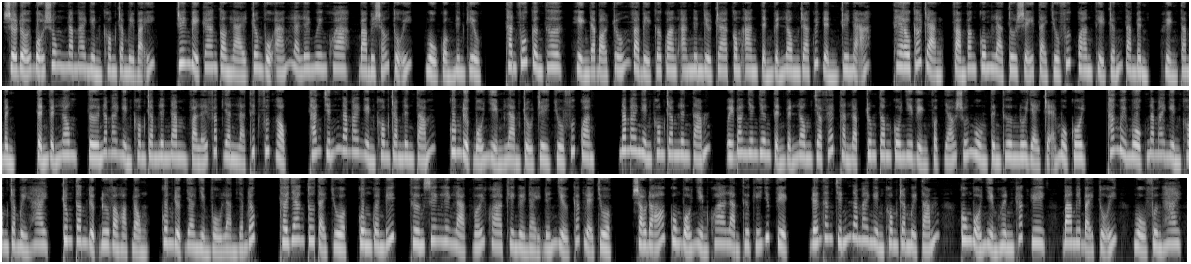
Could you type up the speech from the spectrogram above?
sửa đổi bổ sung năm 2017. Riêng bị can còn lại trong vụ án là Lê Nguyên Khoa, 36 tuổi, ngụ quận Ninh Kiều. Thành phố Cần Thơ hiện đã bỏ trốn và bị cơ quan an ninh điều tra công an tỉnh Vĩnh Long ra quyết định truy nã. Theo cáo trạng, Phạm Văn Cung là tu sĩ tại chùa Phước Quang thị trấn Tam Bình, huyện Tam Bình, tỉnh Vĩnh Long từ năm 2005 và lấy pháp danh là Thích Phước Ngọc. Tháng 9 năm 2008, Cung được bổ nhiệm làm trụ trì chùa Phước Quang. Năm 2008, Ủy ban Nhân dân tỉnh Vĩnh Long cho phép thành lập Trung tâm Cô Nhi Viện Phật giáo Suối Nguồn Tình Thương nuôi dạy trẻ mồ côi. Tháng 11 năm 2012, trung tâm được đưa vào hoạt động, cung được giao nhiệm vụ làm giám đốc. Thời gian tu tại chùa, cung quen biết, thường xuyên liên lạc với Khoa khi người này đến dự các lễ chùa. Sau đó, cung bổ nhiệm Khoa làm thư ký giúp việc. Đến tháng 9 năm 2018, cung bổ nhiệm Huỳnh Khắc Duy, 37 tuổi, ngụ phường 2,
